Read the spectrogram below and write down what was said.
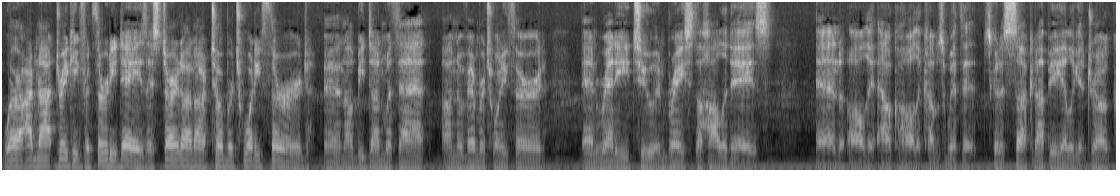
where I'm not drinking for 30 days. I started on October 23rd, and I'll be done with that on November 23rd and ready to embrace the holidays and all the alcohol that comes with it. It's gonna suck not being able to get drunk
